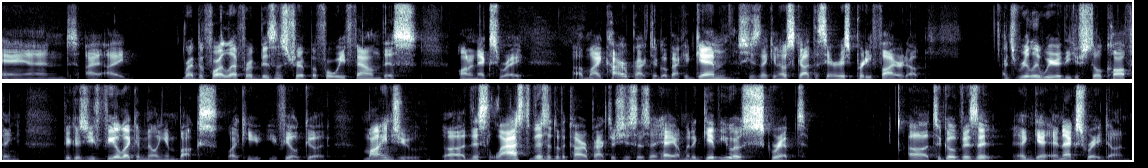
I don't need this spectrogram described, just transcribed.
and I, I, right before I left for a business trip, before we found this on an X-ray, uh, my chiropractor go back again. She's like, you know, Scott, this area is pretty fired up. It's really weird that you're still coughing because you feel like a million bucks, like you, you feel good. Mind you, uh, this last visit to the chiropractor, she says, hey, I'm going to give you a script uh, to go visit and get an X-ray done.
